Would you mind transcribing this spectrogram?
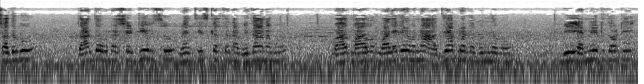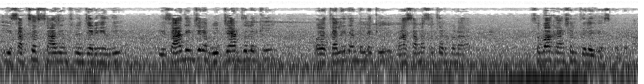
చదువు దాంతో ఉన్న షెడ్యూల్స్ మేము తీసుకెళ్తున్న విధానము మా మా దగ్గర ఉన్న అధ్యాపక బృందము ఈ అన్నిటితోటి ఈ సక్సెస్ సాధించడం జరిగింది. ఈ సాధించిన విద్యార్థులకి వాళ్ళ తల్లిదండ్రులకి మా సంస్థ తరఫున శుభాకాంక్షలు తెలియజేసుకుంటున్నాం.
